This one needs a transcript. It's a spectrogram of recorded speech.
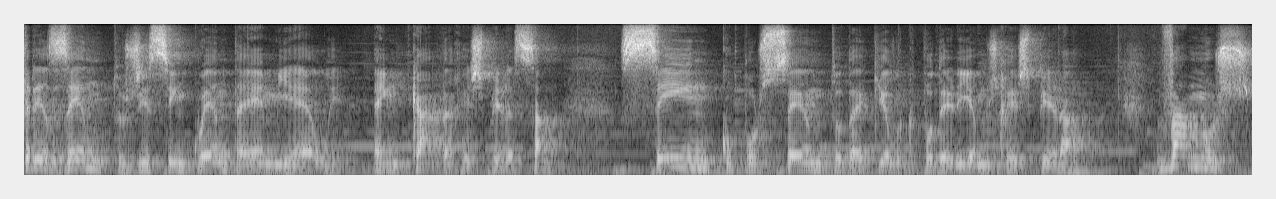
350 ml em cada respiração. 5% daquilo que poderíamos respirar. Vamos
